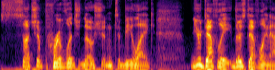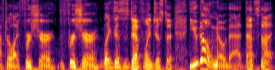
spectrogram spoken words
such a privileged notion to be like you're definitely there's definitely an afterlife for sure for sure. Like this is definitely just a you don't know that. That's not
